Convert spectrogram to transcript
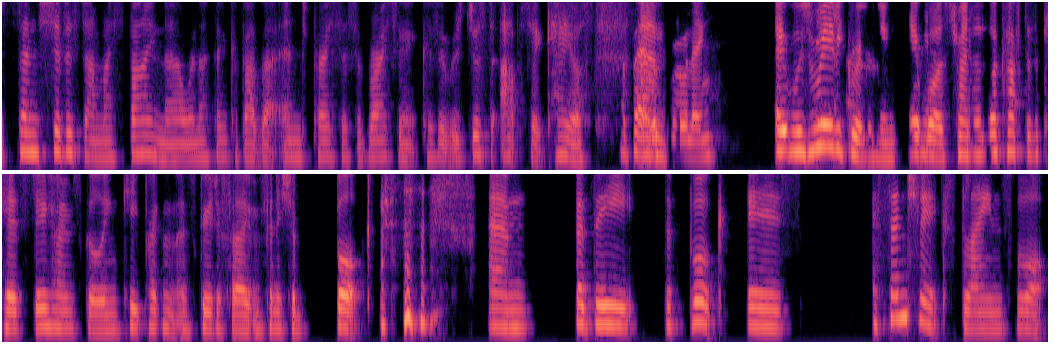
send shivers down my spine now when I think about that end process of writing it because it was just absolute chaos. I bet um, it was um, grueling. It was really grueling. It yeah. was trying to look after the kids, do homeschooling, keep pregnant and screwed afloat, and finish a book. um, but the the book is essentially explains what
